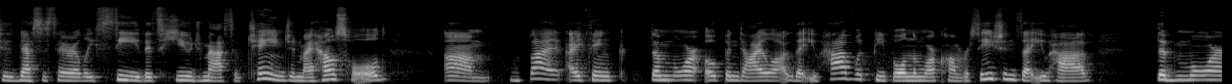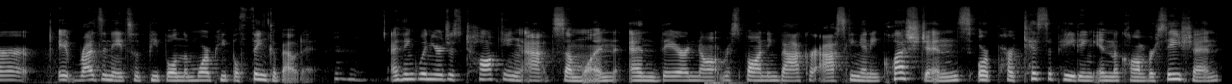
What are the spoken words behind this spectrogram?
to necessarily see this huge massive change in my household. Um, but I think the more open dialogue that you have with people and the more conversations that you have, the more it resonates with people and the more people think about it. Mm-hmm. I think when you're just talking at someone and they're not responding back or asking any questions or participating in the conversation,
